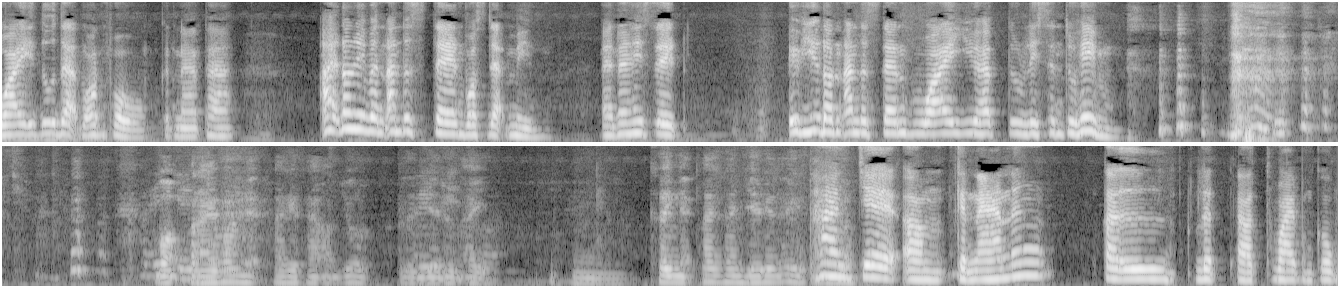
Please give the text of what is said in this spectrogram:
why you do that one for គាត់ណាថា I don't even understand what that mean and then he said if you don't understand why you have to listen to him បកប្រែផងអ្នកខ្លះគេថាអត់យល់និយាយរឿងអីឃើញអ្នកខ្លះថានិយាយរឿងអីថាអញ្ចេះអឹមកណាហ្នឹងទៅលិតអ่าថ្វាយបង្គំ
